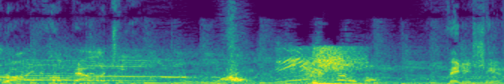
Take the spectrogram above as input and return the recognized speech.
Dry. Finish him.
